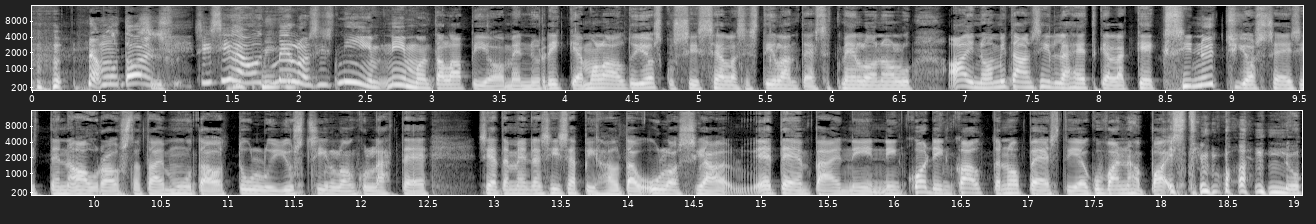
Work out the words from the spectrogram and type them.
No mutta on. Siis- Siis, on, mi- meillä on siis niin, niin monta lapioa mennyt rikki. Ja me ollaan oltu joskus siis sellaisessa tilanteessa, että meillä on ollut ainoa, mitä on sillä hetkellä keksinyt, jos ei sitten aurausta tai muuta ole tullut just silloin, kun lähtee sieltä meidän sisäpihalta ulos ja eteenpäin, niin, niin kodin kautta nopeasti joku vanha paistinpannu,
